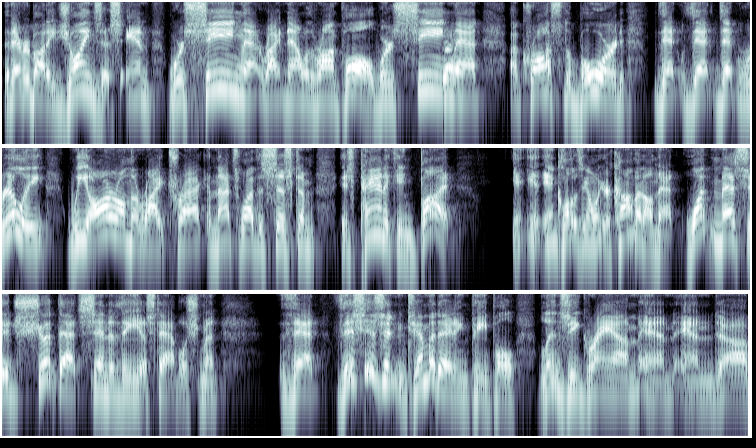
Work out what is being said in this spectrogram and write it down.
that everybody joins us. And we're seeing that right now with Ron Paul. We're seeing right. that across the board that that that really we are on the right track, and that's why the system is panicking. But in, in closing, I want your comment on that. What message should that send to the establishment? That this isn't intimidating people, Lindsey Graham and and uh,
